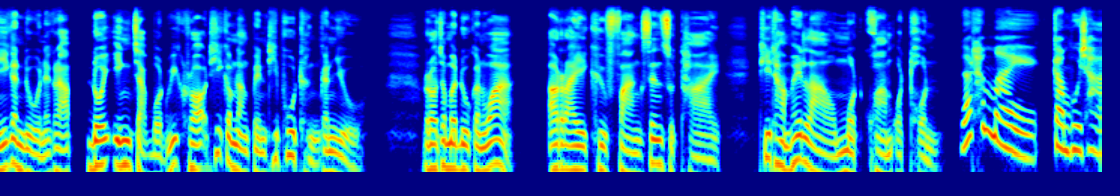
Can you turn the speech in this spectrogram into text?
นี้กันดูนะครับ โดยอิงจากบทวิเคราะห์ที่กำลังเป็นที่พูดถึงกันอยู่ เราจะมาดูกันว่า อะไรคือฟางเส้นสุดท้าย ที่ทำให้ลาวหมดความอดทน แล้วทำไมกัมพูชา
